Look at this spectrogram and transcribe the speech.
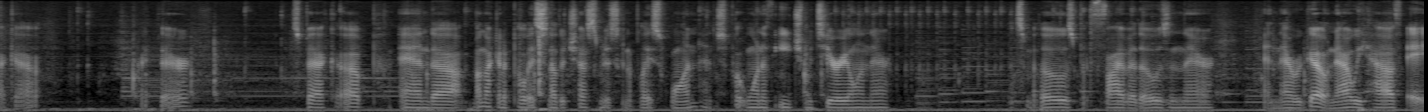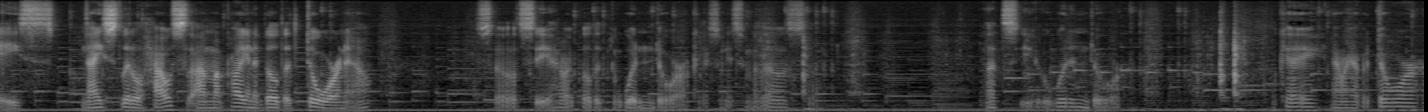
back out. Right there. Let's back up. And uh, I'm not going to place another chest. I'm just going to place one. And just put one of each material in there. Put some of those. Put five of those in there. And there we go. Now we have a nice little house. Um, I'm probably going to build a door now. So let's see. How do I build a wooden door? Okay, so I need some of those. So Let's see, a wooden door. Okay, now we have a door.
